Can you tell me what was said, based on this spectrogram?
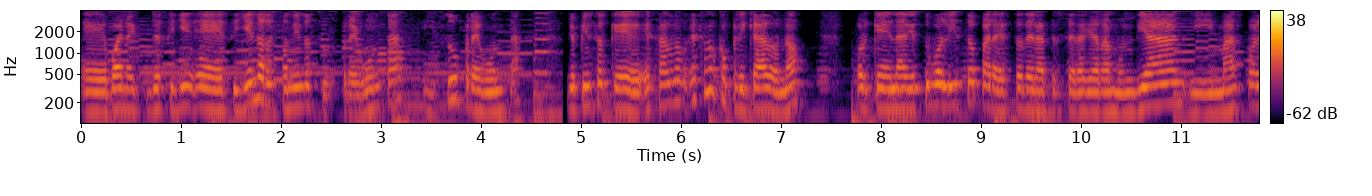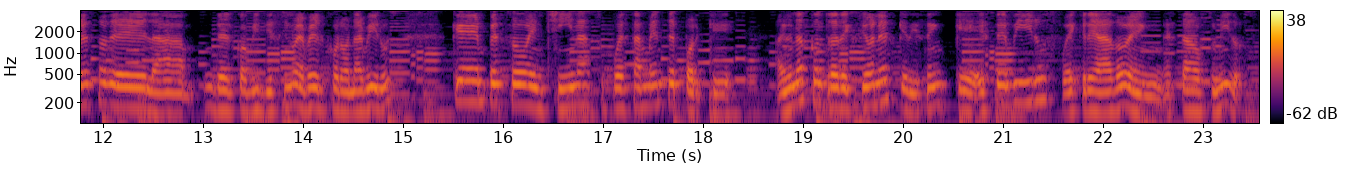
Eh, bueno, eh, siguiendo respondiendo sus preguntas y su pregunta, yo pienso que es algo, es algo complicado, ¿no? Porque nadie estuvo listo para esto de la Tercera Guerra Mundial y más por esto de la, del COVID-19, el coronavirus, que empezó en China supuestamente porque hay unas contradicciones que dicen que este virus fue creado en Estados Unidos.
